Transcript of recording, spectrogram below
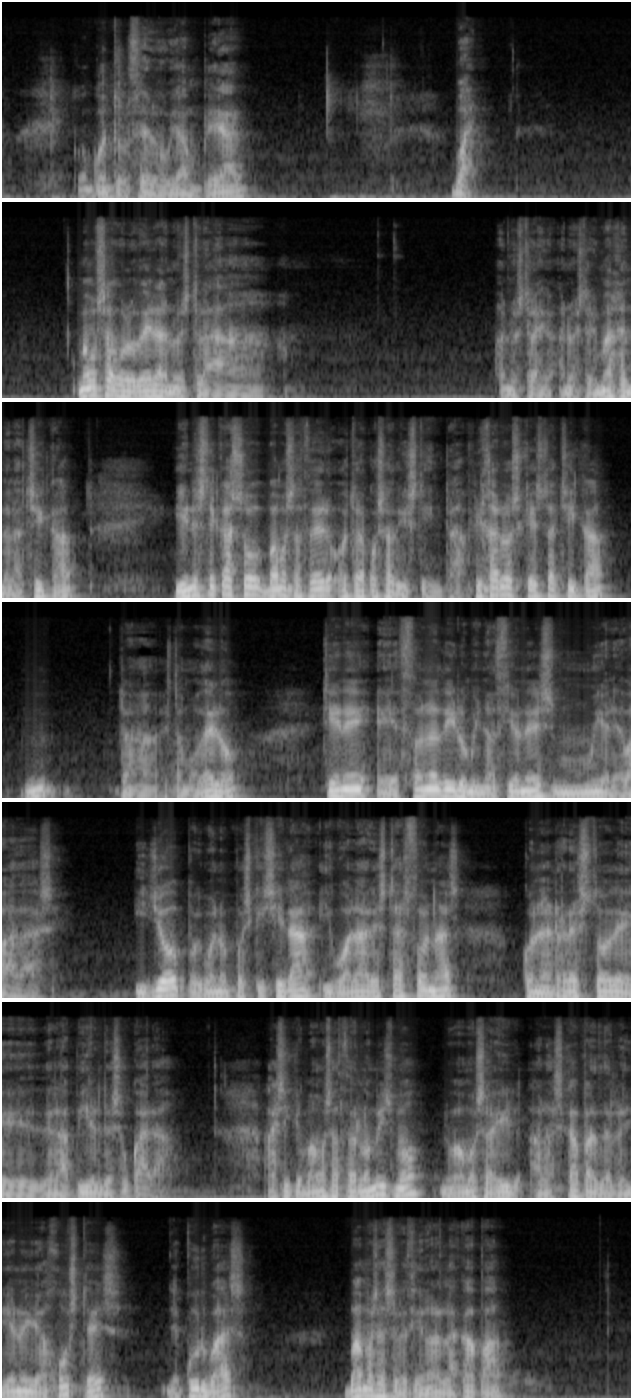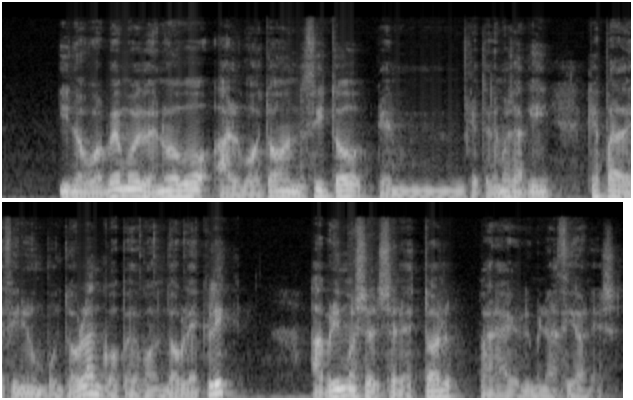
Con control 0 voy a ampliar. Bueno. Vamos a volver a nuestra, a nuestra, a nuestra imagen de la chica y en este caso vamos a hacer otra cosa distinta. Fijaros que esta chica, mm, esta, modelo, tiene eh, zonas de iluminaciones muy elevadas. Y yo, pues bueno, pues quisiera igualar estas zonas con el resto de, la piel de su cara. Así que vamos a hacer lo mismo, nos vamos a ir a las capas de relleno y ajustes, de curvas, vamos a seleccionar la capa y nos volvemos de nuevo al botoncito que tenemos aquí, que es para definir un punto blanco, pero con doble clic abrimos el selector para iluminaciones.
